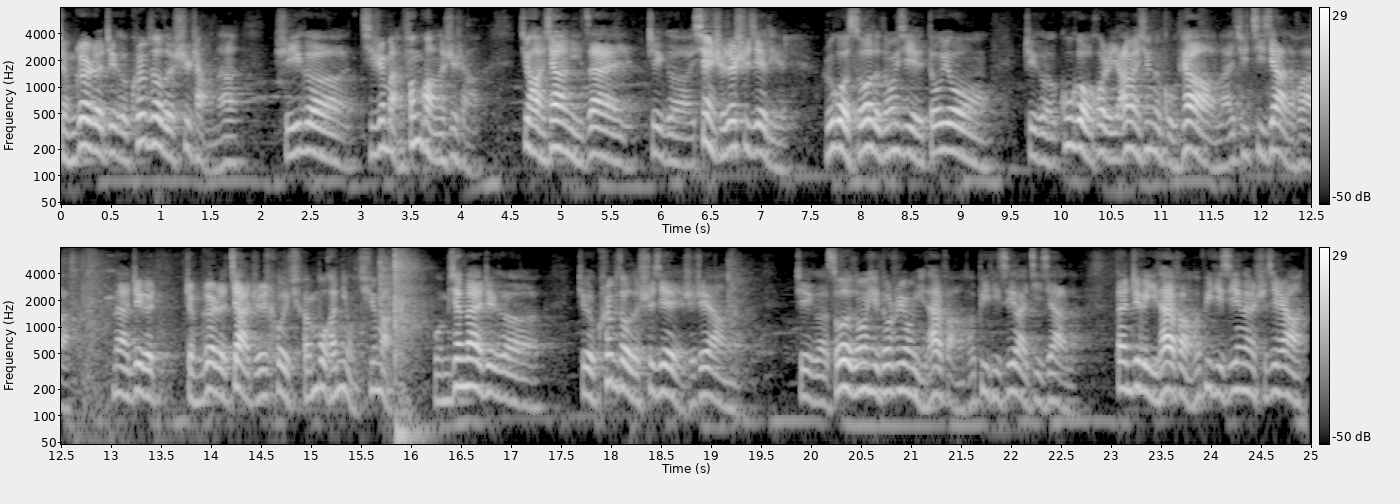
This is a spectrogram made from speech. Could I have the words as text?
整个的这个 crypto 的市场呢，是一个其实蛮疯狂的市场，就好像你在这个现实的世界里，如果所有的东西都用这个 Google 或者亚马逊的股票来去计价的话，那这个整个的价值会全部很扭曲嘛。我们现在这个这个 crypto 的世界也是这样的，这个所有东西都是用以太坊和 BTC 来计价的。但这个以太坊和 BTC 呢，实际上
